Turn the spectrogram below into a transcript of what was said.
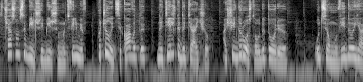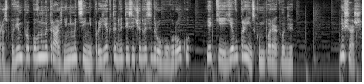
З часом все більше і більше мультфільмів почали цікавити не тільки дитячу, а ще й дорослу аудиторію. У цьому відео я розповім про повнометражні анімаційні проєкти 2022 року, які є в українському перекладі. Ну що ж,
